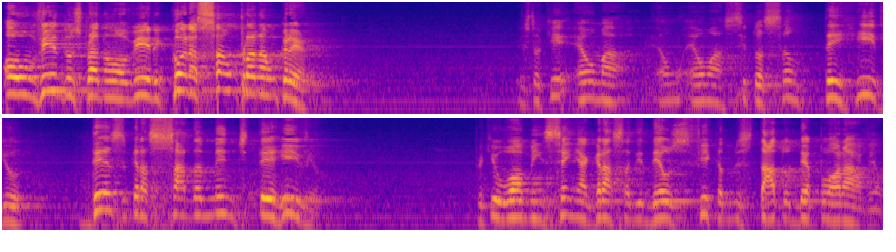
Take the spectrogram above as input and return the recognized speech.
ouvidos para não ouvir coração para não crer. Isto aqui é uma, é, um, é uma situação terrível, desgraçadamente terrível, porque o homem sem a graça de Deus fica num estado deplorável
